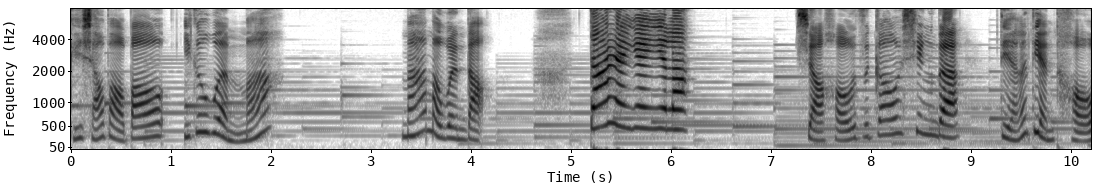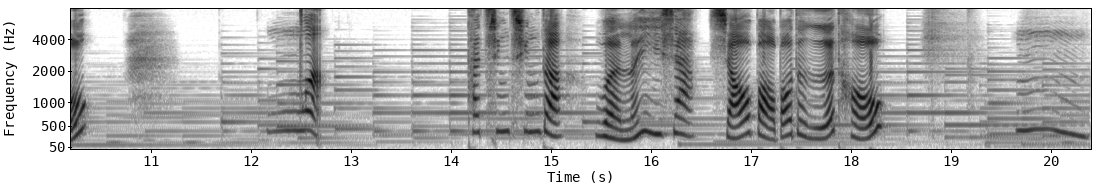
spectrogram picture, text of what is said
给小宝宝一个吻吗？妈妈问道：“当然愿意了。”小猴子高兴的点了点头。他轻轻的吻了一下小宝宝的额头。嗯，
